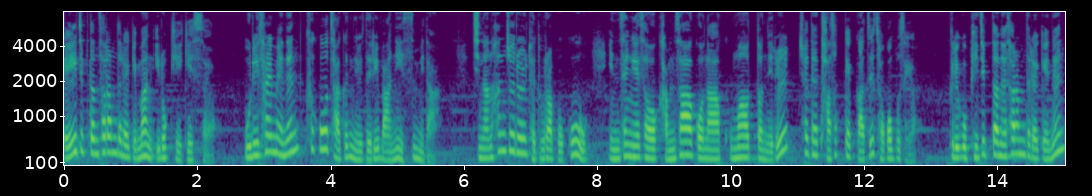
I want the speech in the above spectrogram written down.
A 집단 사람들에게만 이렇게 얘기했어요. 우리 삶에는 크고 작은 일들이 많이 있습니다. 지난 한 주를 되돌아보고 인생에서 감사하거나 고마웠던 일을 최대 다섯 개까지 적어보세요. 그리고 B 집단의 사람들에게는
